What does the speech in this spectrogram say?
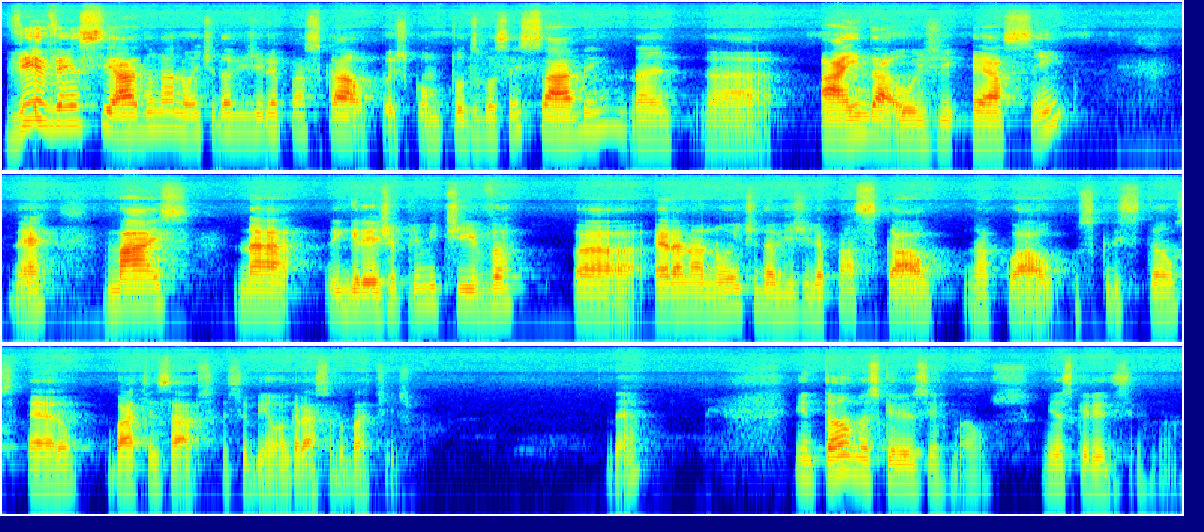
vivenciado na noite da vigília pascal, pois, como todos vocês sabem, na, na, ainda hoje é assim, né? mas na igreja primitiva era na noite da vigília pascal na qual os cristãos eram batizados, recebiam a graça do batismo. Né? Então, meus queridos irmãos, minhas queridas irmãs,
